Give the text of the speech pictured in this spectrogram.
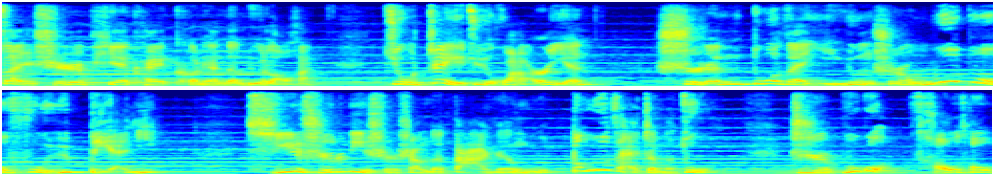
暂时撇开可怜的吕老汉，就这句话而言，世人多在引用时无不赋予贬义。其实历史上的大人物都在这么做，只不过曹操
